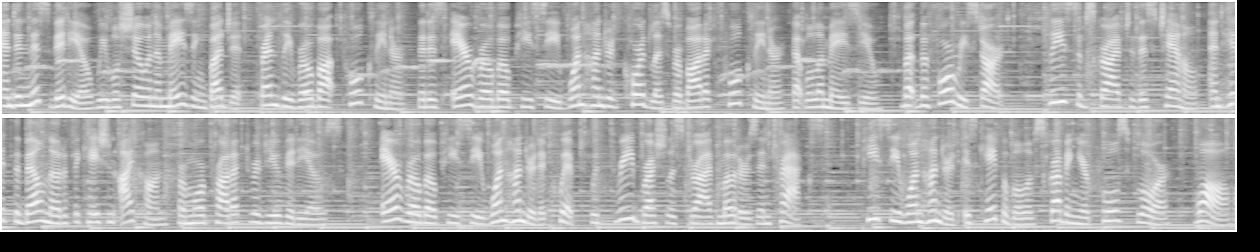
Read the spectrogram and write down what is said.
And in this video we will show an amazing budget-friendly robot pool cleaner that is AirRobo PC 100 cordless robotic pool cleaner that will amaze you. But before we start, please subscribe to this channel and hit the bell notification icon for more product review videos. AirRobo PC 100 equipped with three brushless drive motors and tracks, PC100 is capable of scrubbing your pool's floor, wall,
